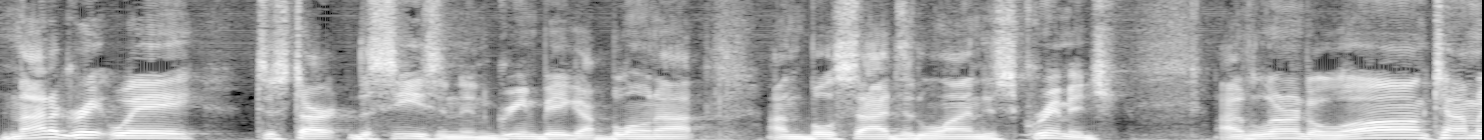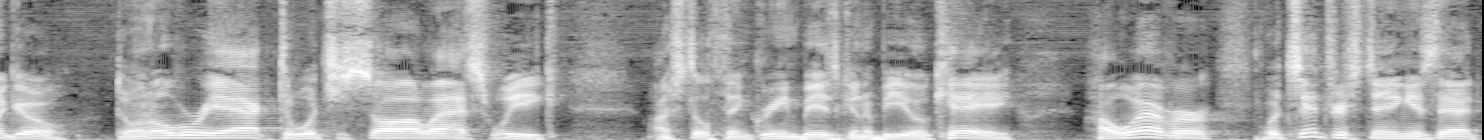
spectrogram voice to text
Not a great way to start the season, and Green Bay got blown out on both sides of the line of scrimmage. I've learned a long time ago don't overreact to what you saw last week. I still think Green Bay is going to be okay. However, what's interesting is that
